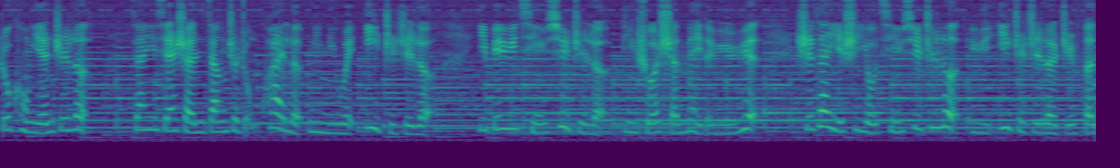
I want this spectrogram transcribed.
如孔颜之乐。江阴先生将这种快乐命名为意志之乐。以别于情绪之乐，并说审美的愉悦，实在也是有情绪之乐与意志之乐之分。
